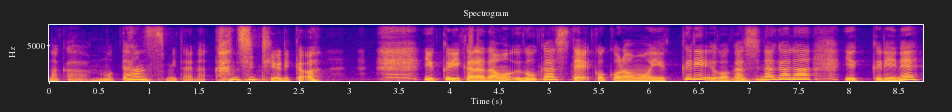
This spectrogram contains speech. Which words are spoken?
なんかもうダンスみたいな感じっていうよりかは ゆっくり体も動かして心もゆっくり動かしながらゆっくりね、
